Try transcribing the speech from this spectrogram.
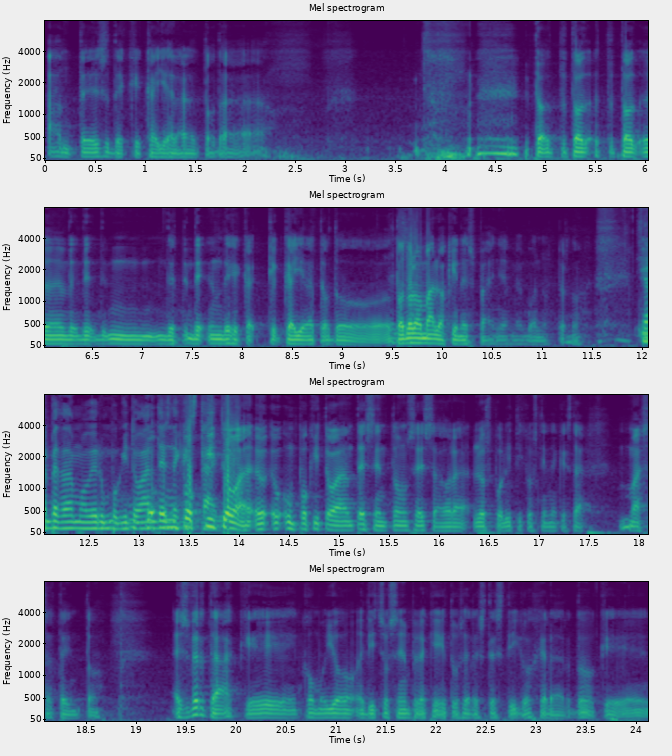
antes de que cayera toda de, que cayera todo todo lo malo aquí en España. Bueno perdón. Se ha empezado a mover un poquito antes de que poquito eh, un poquito antes entonces ahora los políticos tienen que estar más atentos. Es verdad que como yo he dicho siempre aquí tú eres testigo Gerardo que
